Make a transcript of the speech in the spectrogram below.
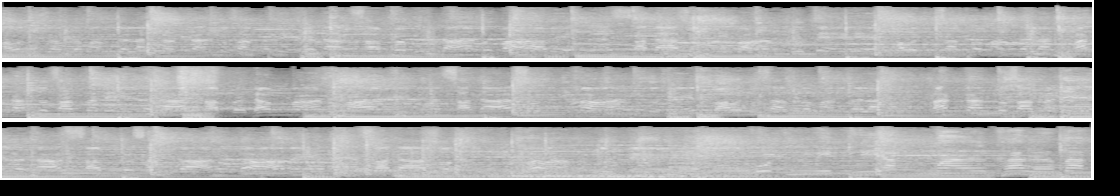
අවසත මංගලං රක්කන්තු සම්පදේවතා සබ්බ බුද්ධානුභාවේන සදා සම්නිවහන් පුතේ අවතු සබ්බ මංගලං රක්කන්තු සම්පදේවතා සබ්බ ධම්මානුභාවේන සදා සම්නිවහන් පුතේ භවතු සබ්බ මංගලං රක්කන්තු සම්පදේවතා සබ්බ සංඝානුභාවේන සදා සම්නිවහන් පුතේ පොත් මිටියක් මල් කලබක්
